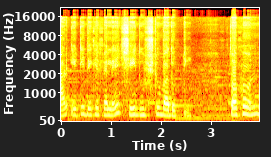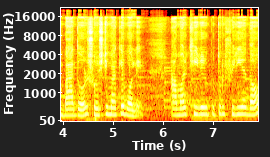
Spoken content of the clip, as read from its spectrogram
আর এটি দেখে ফেলে সেই দুষ্টু বাদরটি। তখন বাদর ষষ্ঠী মাকে বলে, আমার ক্ষীরের পুতুল ফিরিয়ে দাও,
